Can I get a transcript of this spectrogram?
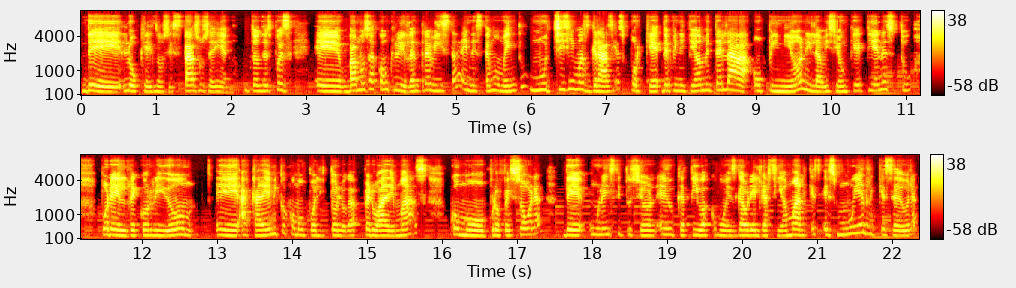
de lo que nos está sucediendo. Entonces, pues eh, vamos a concluir la entrevista en este momento. Muchísimas gracias porque definitivamente la opinión y la visión que tiene tienes tú por el recorrido eh, académico como politóloga, pero además como profesora de una institución educativa como es Gabriel García Márquez, es muy enriquecedora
